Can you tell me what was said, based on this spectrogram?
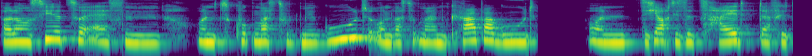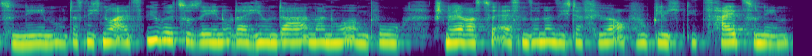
balanciert zu essen und zu gucken, was tut mir gut und was tut meinem Körper gut und sich auch diese Zeit dafür zu nehmen und das nicht nur als übel zu sehen oder hier und da immer nur irgendwo schnell was zu essen, sondern sich dafür auch wirklich die Zeit zu nehmen.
